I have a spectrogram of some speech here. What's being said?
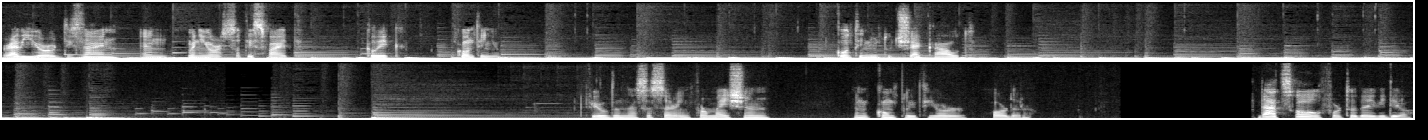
Review your design and when you are satisfied, click continue. Continue to checkout. Fill the necessary information and complete your order. That's all for today's video.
